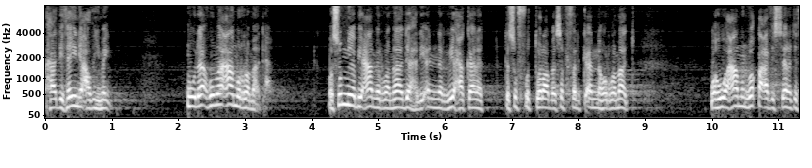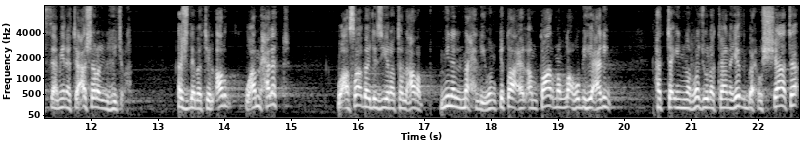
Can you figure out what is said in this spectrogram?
حادثين عظيمين. أولاهما عام الرمادة. وسمي بعام الرمادة لأن الريح كانت تسف التراب سفا كأنه الرماد. وهو عام وقع في السنة الثامنة عشر للهجرة. أجدبت الأرض وأمحلت وأصاب جزيرة العرب من المحل وانقطاع الأمطار ما الله به عليم. حتى إن الرجل كان يذبح الشاة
